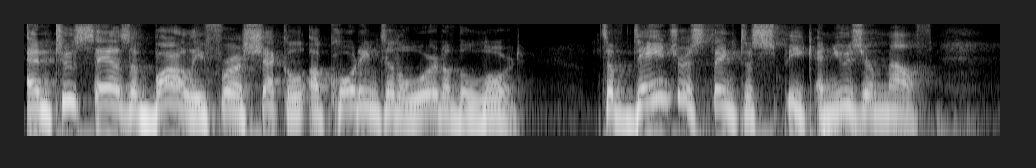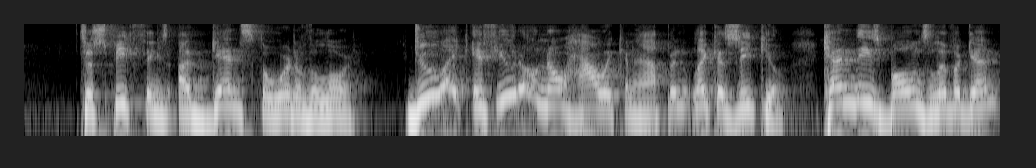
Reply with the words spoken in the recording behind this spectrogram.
and two seahs of barley for a shekel, according to the word of the Lord. It's a dangerous thing to speak and use your mouth to speak things against the word of the Lord. Do like, if you don't know how it can happen, like Ezekiel, can these bones live again?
